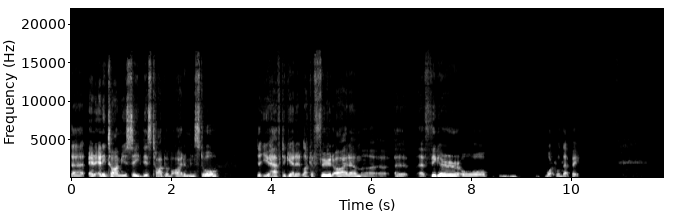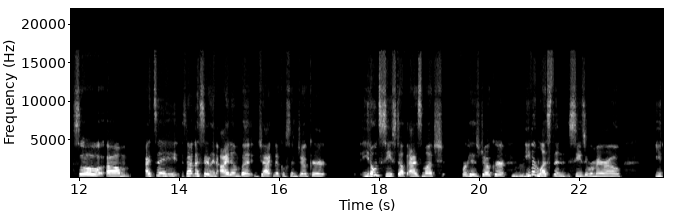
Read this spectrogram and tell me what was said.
that and time you see this type of item in store that you have to get it like a food item a, a, a figure or what would that be? So um i'd say it's not necessarily an item but jack nicholson joker you don't see stuff as much for his joker mm-hmm. even less than Cesar romero. You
